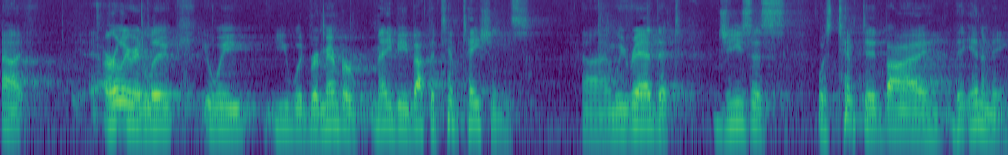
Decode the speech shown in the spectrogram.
Uh, earlier in Luke, we, you would remember maybe about the temptations. Uh, and we read that Jesus was tempted by the enemy.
